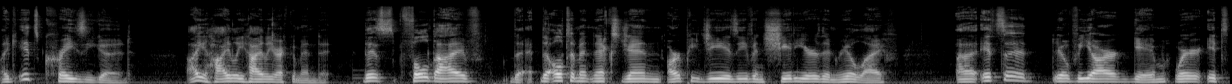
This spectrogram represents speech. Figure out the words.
Like, it's crazy good. I highly, highly recommend it. This full dive, the, the ultimate next gen RPG is even shittier than real life. Uh, it's a you know VR game where it's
